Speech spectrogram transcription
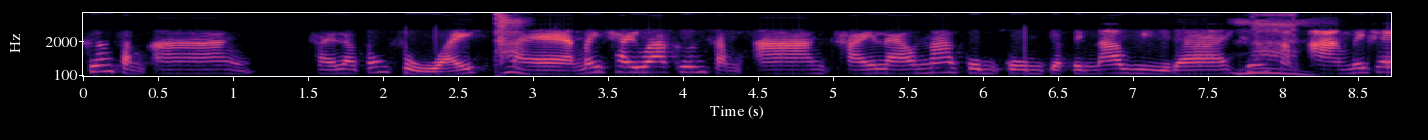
เครื่องสำอางใช้แล้วต้องสวยค่ะแต่ไม่ใช่ว่าเครื่องสำอางใช้แล้วหน้ากลมๆจะเป็นหน้าวีได้ เครื่องสำอางไม่ใช่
